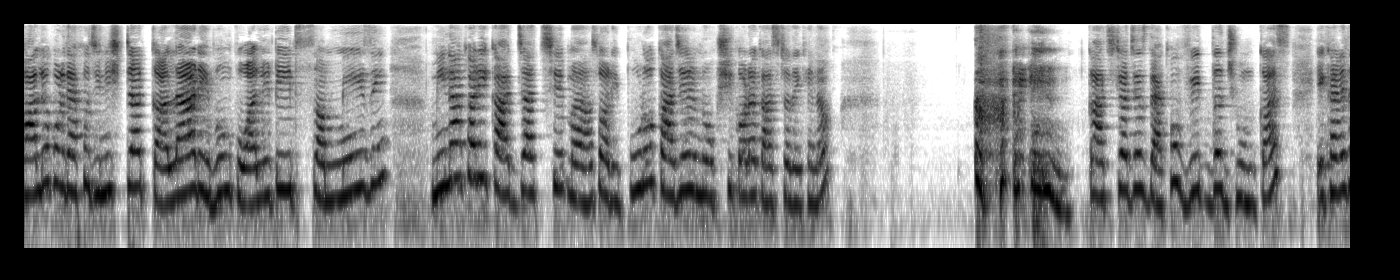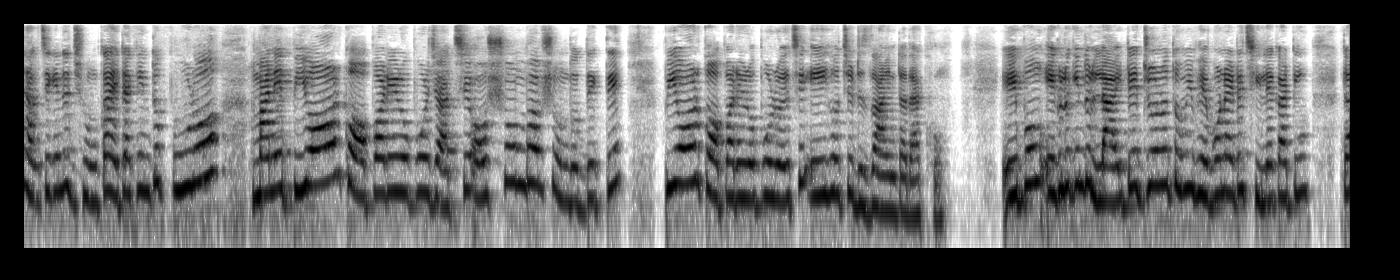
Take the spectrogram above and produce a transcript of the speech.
ভালো করে দেখো জিনিসটার কালার এবং কোয়ালিটি ইটস অ্যামেজিং মিনাকারি কাজ যাচ্ছে সরি পুরো কাজের নকশি করা কাজটা দেখে নাও। কাজটা জাস্ট দেখো উইথ দ্য ঝুমকাস। এখানে থাকছে কিন্তু ঝুমকা, এটা কিন্তু পুরো মানে পিওর কপারের ওপর যাচ্ছে। অসম্ভব সুন্দর দেখতে। পিওর কপারের ওপর রয়েছে। এই হচ্ছে ডিজাইনটা দেখো। এবং এগুলো কিন্তু লাইটের জন্য তুমি ভেবো না, এটা ছিলে কাটিংটা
